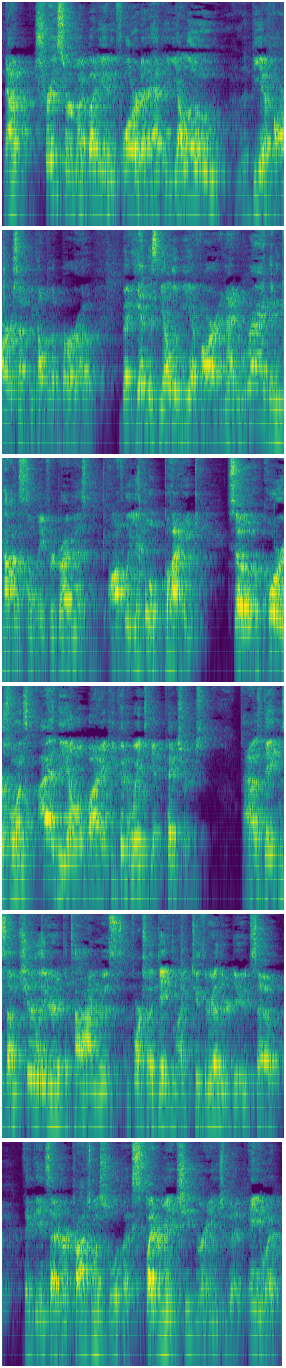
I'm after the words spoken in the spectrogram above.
Now, Tracer, my buddy in Florida, had a yellow the VFR or something we called it a Burro but he had this yellow VFR, and I'd ragged him constantly for driving this awful yellow bike. So, of course, once I had the yellow bike, he couldn't wait to get pictures. I was dating some cheerleader at the time who was unfortunately dating like two, three other dudes. So I think the inside of her crotch must have looked like Spider-Man shooting range. But anyway,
